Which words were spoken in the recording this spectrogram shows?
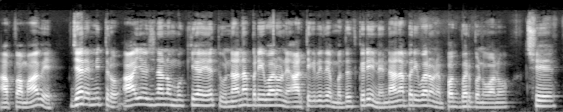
આપવામાં આવે. જ્યારે મિત્રો, આ યોજનાનો મુખ્ય હેતુ નાના પરિવારોને આર્થિક રીતે મદદ કરીને નાના પરિવારોને પગભર બનવાનો છે.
